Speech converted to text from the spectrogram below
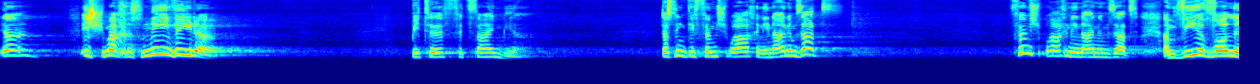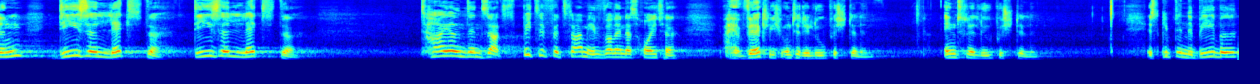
Ja, ich mache es nie wieder. Bitte verzeih mir. Das sind die fünf Sprachen in einem Satz. Fünf Sprachen in einem Satz. Und wir wollen diese letzte, diese letzte teilenden Satz, bitte verzeih mir, wir wollen das heute wirklich unter die Lupe stellen. Unter die Lupe stellen. Es gibt in der Bibel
